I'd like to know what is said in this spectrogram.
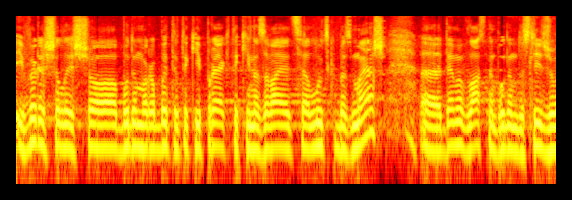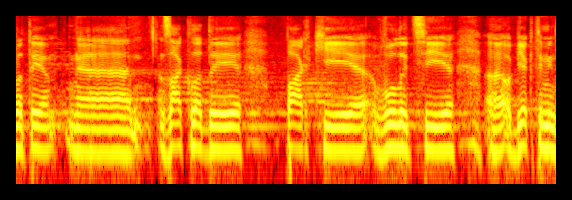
і вирішили, що будемо робити такий проект, який називається Луцьк без меж, де ми власне будемо досліджувати заклади. Парки, вулиці, е, об'єкти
